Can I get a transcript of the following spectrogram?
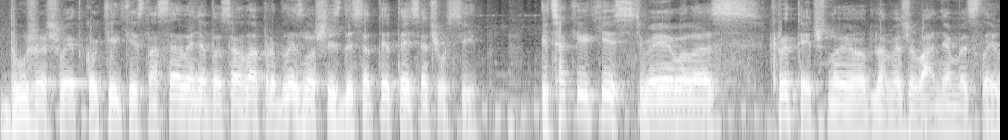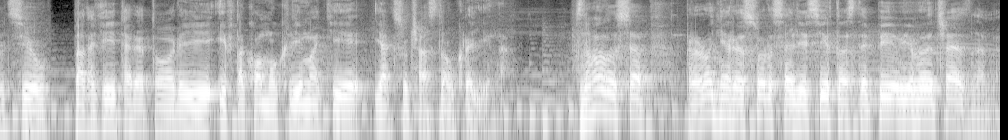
Дуже швидко кількість населення досягла приблизно 60 тисяч осіб. І ця кількість виявилась критичною для виживання мисливців на такій території і в такому кліматі, як сучасна Україна. Здавалося б, природні ресурси лісів та степів є величезними,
